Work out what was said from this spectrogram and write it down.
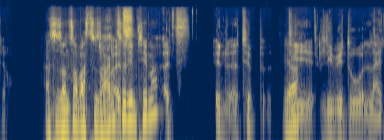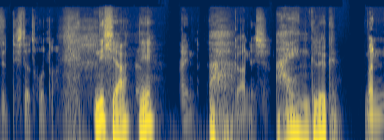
Ja. Hast du sonst noch was zu sagen als, zu dem Thema? Als in, äh, Tipp, ja? die Libido leidet nicht darunter. Nicht, ja? Nee? Nein, Ach, gar nicht. Ein Glück. Man,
